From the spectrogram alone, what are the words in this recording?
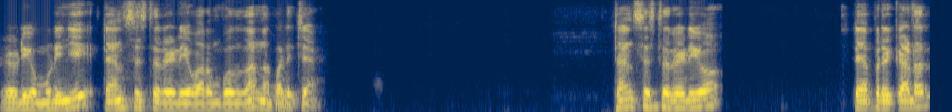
ரேடியோ முடிஞ்சு டிரான்சிஸ்டர் ரேடியோ வரும்போது தான் நான் படித்தேன் transistor radio tape recorder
